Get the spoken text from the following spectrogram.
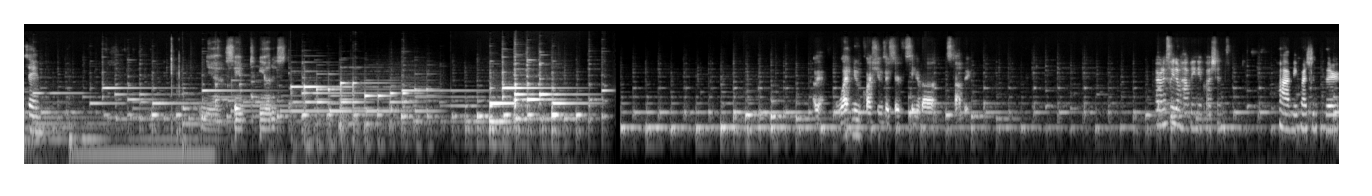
Same. Same to be honest. Okay, what new questions are surfacing about this topic? I honestly don't have any new questions. I have any questions there?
